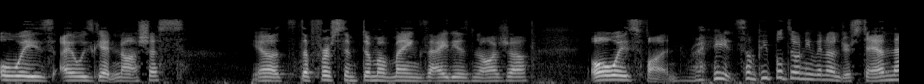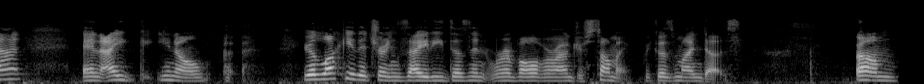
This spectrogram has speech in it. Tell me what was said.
always I always get nauseous. You know, it's the first symptom of my anxiety is nausea always fun, right? Some people don't even understand that. And I, you know, you're lucky that your anxiety doesn't revolve around your stomach because mine does. Um,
